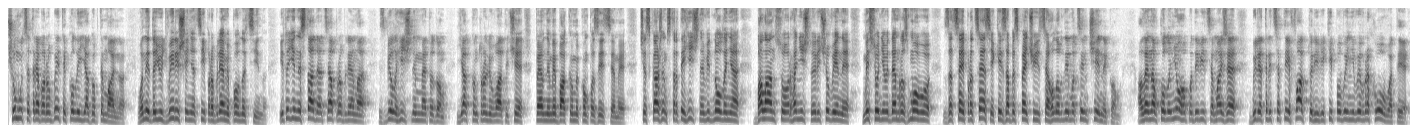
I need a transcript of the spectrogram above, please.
Чому це треба робити, коли як оптимально? Вони дають вирішення цій проблемі повноцінно. І тоді не стане ця проблема з біологічним методом, як контролювати, чи певними баковими композиціями, чи, скажімо, стратегічне відновлення балансу органічної речовини. Ми сьогодні ведемо розмову за цей процес, який забезпечується головним оцим чинником. Але навколо нього подивіться майже біля 30 факторів, які повинні ви враховувати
